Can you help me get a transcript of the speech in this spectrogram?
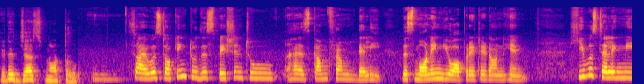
It is just not true. So I was talking to this patient who has come from Delhi this morning you operated on him. He was telling me,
